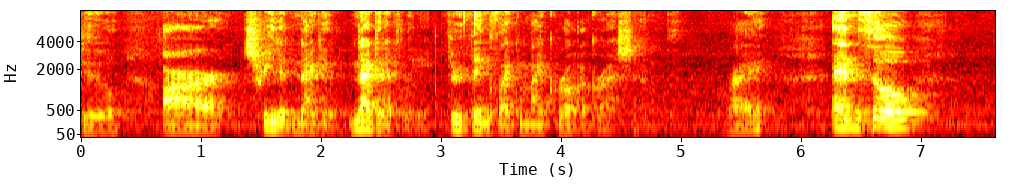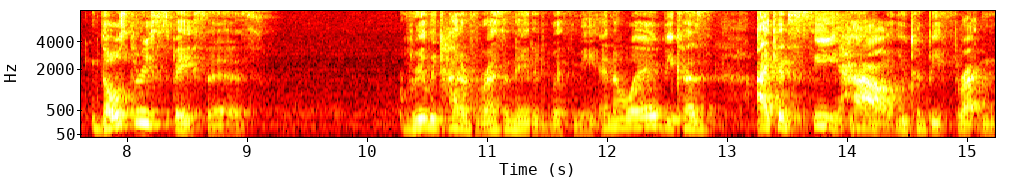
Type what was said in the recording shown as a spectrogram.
to are treated neg- negatively through things like microaggressions, right? And so those three spaces really kind of resonated with me in a way because I could see how you could be threatened,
